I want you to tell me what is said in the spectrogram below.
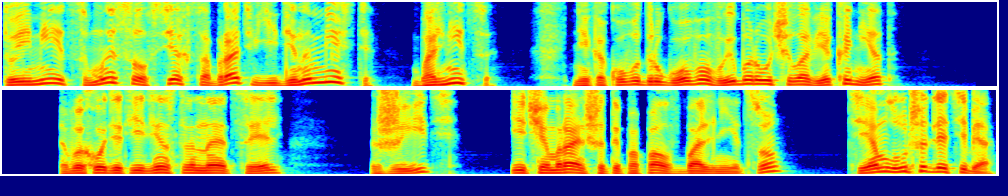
то имеет смысл всех собрать в едином месте — больнице. Никакого другого выбора у человека нет. Выходит, единственная цель — жить и чем раньше ты попал в больницу, тем лучше для тебя.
